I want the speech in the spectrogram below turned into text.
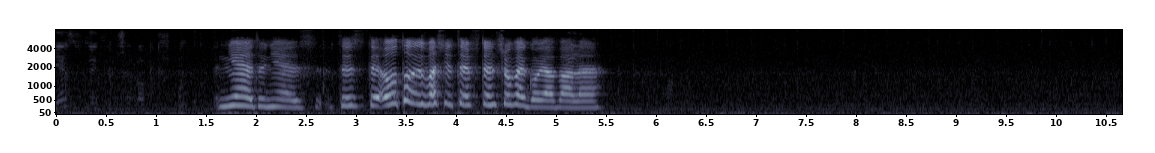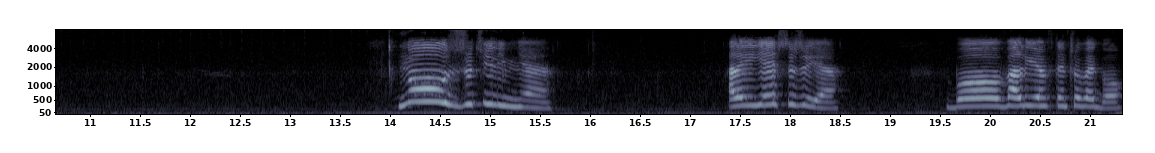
Jest tutaj tęczowa puszka? Nie, to nie jest. To jest te, o, to jest właśnie te wtęczowego ja walę. No, zrzucili mnie. Ale ja jeszcze żyję. Bo waliłem wtęczowego.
